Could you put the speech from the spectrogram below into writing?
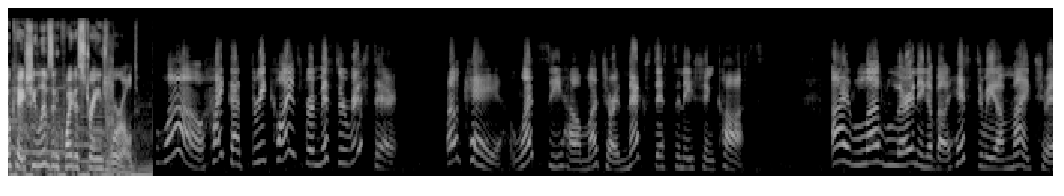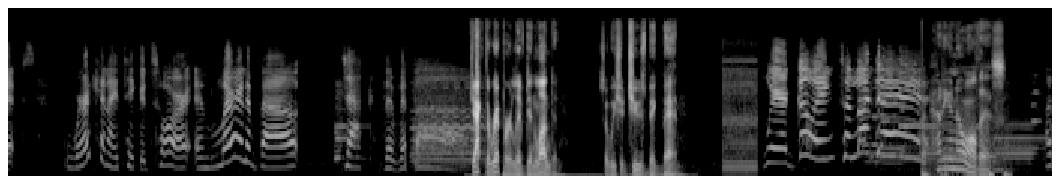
Okay, she lives in quite a strange world. Wow, I got three coins for Mr. Rooster. Okay, let's see how much our next destination costs. I love learning about history on my trips. Where can I take a tour and learn about Jack the Ripper? Jack the Ripper lived in London, so we should choose Big Ben. We're going to London! How do you know all this? A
